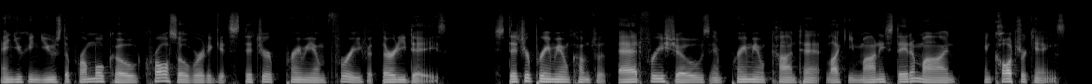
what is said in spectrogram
and you can use the promo code CROSSOVER to get Stitcher Premium free for 30 days. Stitcher Premium comes with ad free shows and premium content like Imani State of Mind and Culture Kings.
